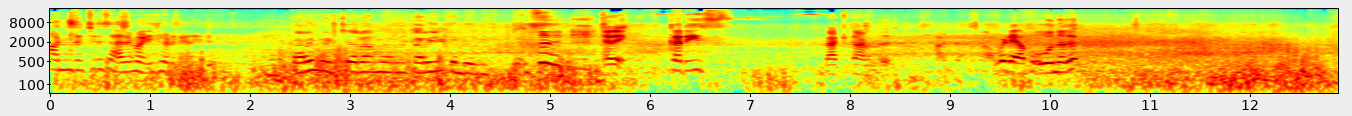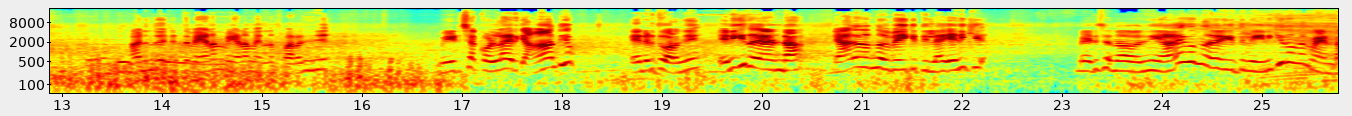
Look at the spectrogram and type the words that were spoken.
അന്ന് ഇച്ചിരി സാധനം മേടിച്ചു കൊടുക്കാനായിട്ട്. കറി മേടിച്ചു തരാമെന്ന് പറഞ്ഞ കറിയിൽ കൊണ്ടുപോകുന്നു അതെ കറീസ് ബാക്കി കാണുന്നത്. അവിടെ- അവിടെയാ പോകുന്നത്. അനന്തു എന്റെ അടുത്ത് വേണം വേണം എന്ന് പറഞ്ഞ് മേടിച്ചാൽ കൊള്ളായിരിക്കും. ആദ്യം എന്റെ അടുത്ത് പറഞ്ഞ് എനിക്കിത് വേണ്ട ഞാനിതൊന്നും ഉപയോഗിക്കത്തില്ല എനിക്ക് മേടിച്ചെന്ന് പറഞ്ഞ് ഞാനിതൊന്നും ഉപയോഗിക്കത്തില്ല എനിക്കിതൊന്നും വേണ്ട.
